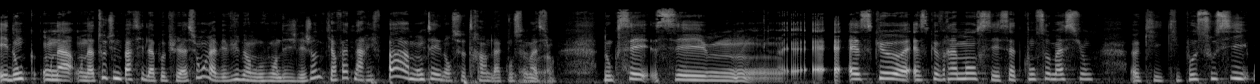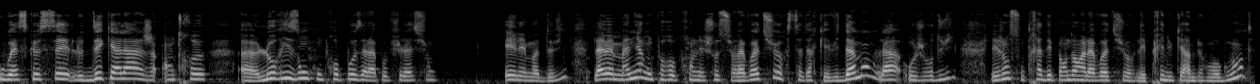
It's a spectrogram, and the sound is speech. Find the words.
Et donc, on a, on a toute une partie de la population, on l'avait vu dans le mouvement des Gilets jaunes, qui en fait n'arrive pas à monter dans ce train de la consommation. Donc, c'est, c'est, hum, est-ce que, est-ce que vraiment c'est cette consommation euh, qui, qui pose souci, ou est-ce que c'est le décalage entre euh, l'horizon qu'on propose à la population et les modes de vie. De la même manière, on peut reprendre les choses sur la voiture. C'est-à-dire qu'évidemment, là, aujourd'hui, les gens sont très dépendants à la voiture. Les prix du carburant augmentent,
